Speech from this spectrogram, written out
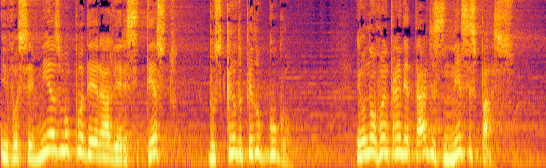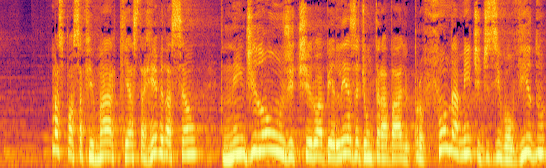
e você mesmo poderá ler esse texto buscando pelo Google. Eu não vou entrar em detalhes nesse espaço, mas posso afirmar que esta revelação nem de longe tirou a beleza de um trabalho profundamente desenvolvido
